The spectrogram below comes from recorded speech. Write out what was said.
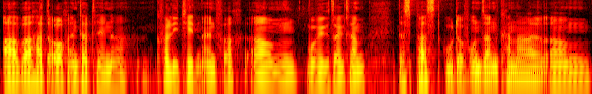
aber hat auch Entertainer-Qualitäten einfach, ähm, wo wir gesagt haben, das passt gut auf unseren Kanal. Ähm,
